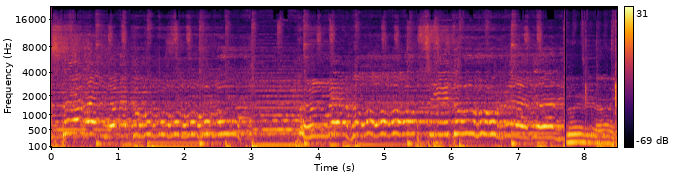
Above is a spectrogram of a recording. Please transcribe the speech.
사랑하고 후회 없이 돌아가는 불러요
